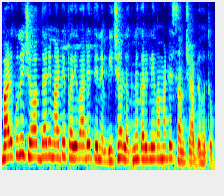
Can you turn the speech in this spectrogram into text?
બાળકોની જવાબદારી માટે પરિવારે તેને બીજા લગ્ન કરી લેવા માટે સમજાવ્યો હતો.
